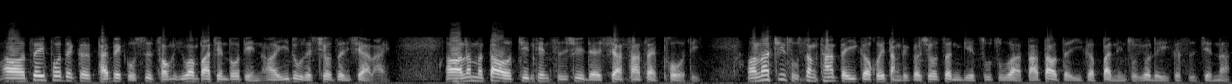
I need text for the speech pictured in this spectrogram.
啊，这一波这个台北股市从一万八千多点啊一路的修正下来，啊，那么到今天持续的下杀在破底，哦、那基础上它的一个回档的一个修正也足足啊达到的一个半年左右的一个时间呐、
